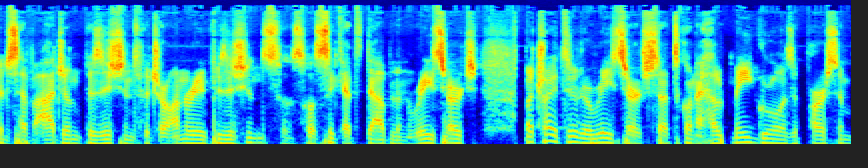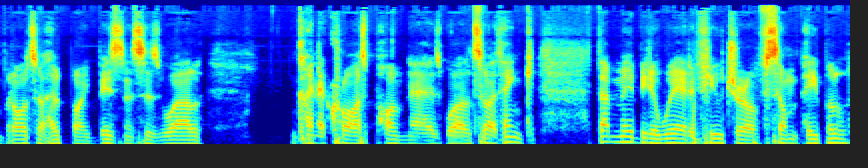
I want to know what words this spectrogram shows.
I just have adjunct positions, which are honorary positions. So, so I get to dabble in research, but try to do the research that's going to help me grow as a person, but also help my business as well, kind of cross pollinate as well. So I think that may be the way of the future of some people.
